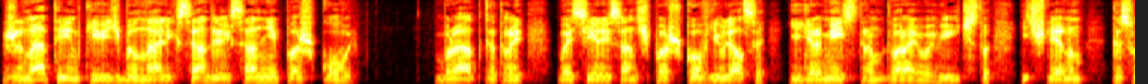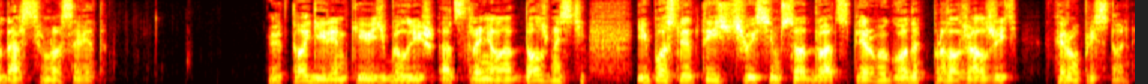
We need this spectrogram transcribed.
жена Тринкевич был на Александре Александровне Пашковой. Брат, который Василий Александрович Пашков, являлся егермейстером двора его величества и членом Государственного совета. В итоге Ренкевич был лишь отстранен от должности и после 1821 года продолжал жить в Первопрестольной.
